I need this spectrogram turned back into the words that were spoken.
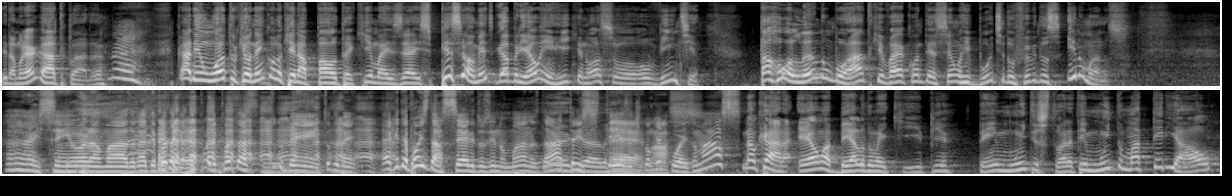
E da mulher gato, claro, né? É. Cara, e um outro que eu nem coloquei na pauta aqui, mas é especialmente Gabriel Henrique, nosso ouvinte, tá rolando um boato que vai acontecer um reboot do filme dos Inumanos. Ai, senhor amado, né? Depois da, depois, depois da- Tudo bem, tudo bem. É que depois da série dos Inumanos dá uma Ai, tristeza cara. de É, qualquer nossa. coisa, mas. Não, cara, é uma bela de uma equipe, tem muita história, tem muito material.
